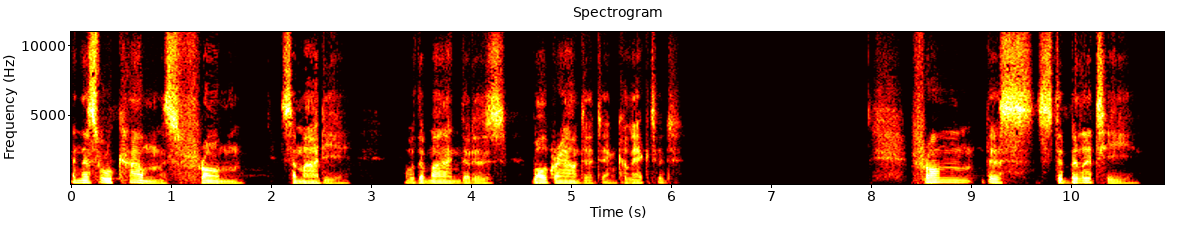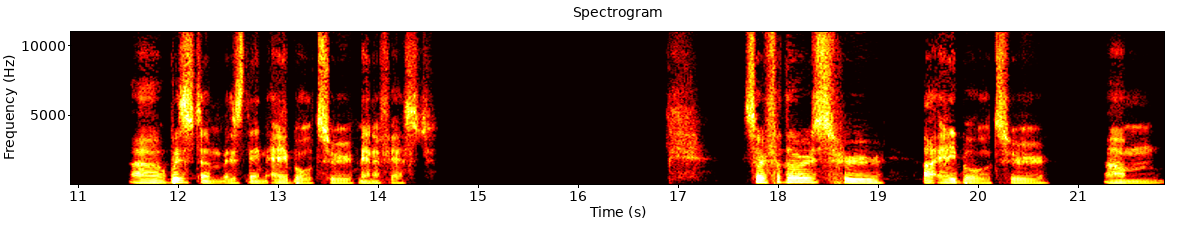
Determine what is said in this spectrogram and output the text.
And this all comes from samadhi, or the mind that is well grounded and collected. From this stability, uh, wisdom is then able to manifest. So, for those who are able to um,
